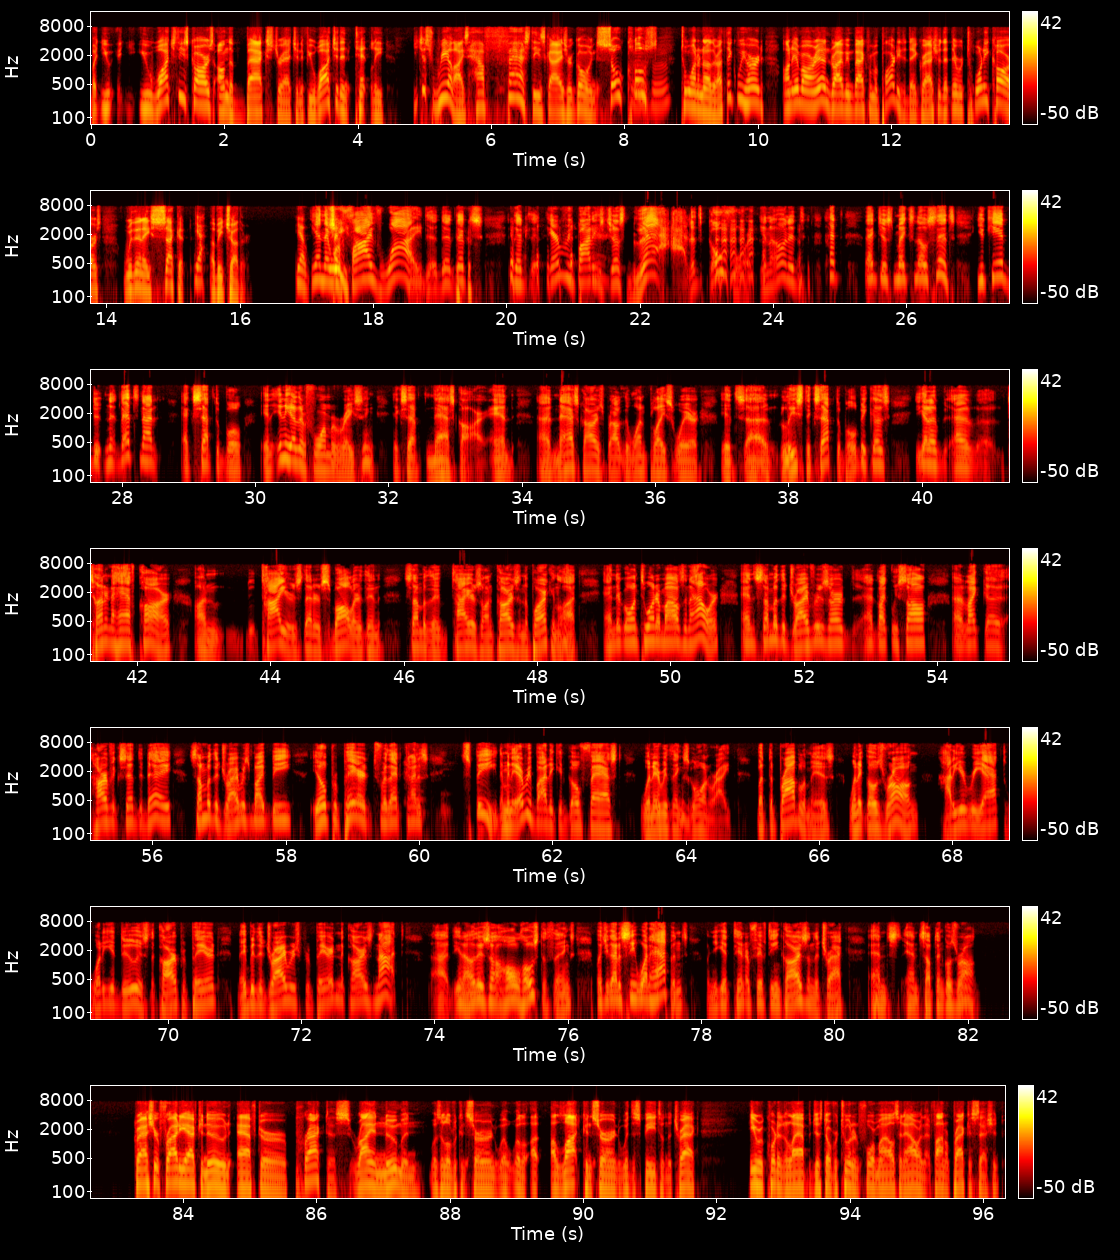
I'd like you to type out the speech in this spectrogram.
But you you watch these cars on the backstretch, and if you watch it intently, you just realize how fast these guys are going, so close mm-hmm. to one another. I think we heard on MRN driving back from a party today, Crasher, that there were 20 cars within a second Yeah. of each other. Yeah. Yeah, and they were five wide. That, that's that everybody's just blah. Let's go for it, you know. And it that that just makes no sense. You can't do that's not acceptable in any other form of racing except NASCAR. And uh, NASCAR is probably the one place where it's uh, least acceptable because you got a, a, ton and a half car on tires that are smaller than some of the tires on cars in the parking lot, and they're going 200 miles an hour. And some of the drivers are, uh, like we saw, uh, like uh, Harvick said today, some of the drivers might be ill prepared for that kind of speed. I mean, everybody could go fast when everything's going right, but the problem is when it goes wrong. How do you react? What do you do? Is the car prepared? Maybe the driver's prepared and the car is not. Uh, you know, there's a whole host of things, but you got to see what happens when you get 10 or 15 cars on the track and and something goes wrong. Crasher, Friday afternoon after practice, Ryan Newman was a little concerned, well, well a, a lot concerned with the speeds on the track. He recorded a lap just over 204 miles an hour in that final practice session.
